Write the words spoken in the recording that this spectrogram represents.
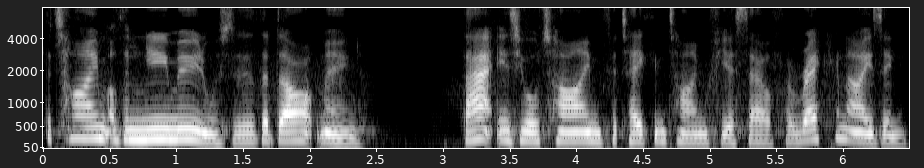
the time of the new moon, which is the dark moon, that is your time for taking time for yourself, for recognizing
